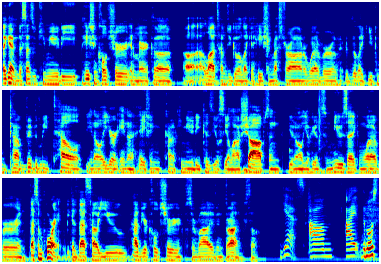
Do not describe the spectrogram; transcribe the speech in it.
again, the sense of community, Haitian culture in America. Uh, a lot of times you go to like a Haitian restaurant or whatever, like you can kind of vividly tell, you know, you're in a Haitian kind of community because you'll see a lot of shops and you know you'll hear some music and whatever, and that's important because that's how you have your culture survive and thrive. So. Yes. Um I the most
